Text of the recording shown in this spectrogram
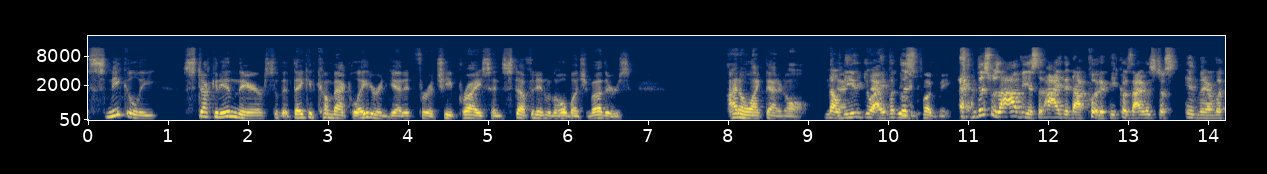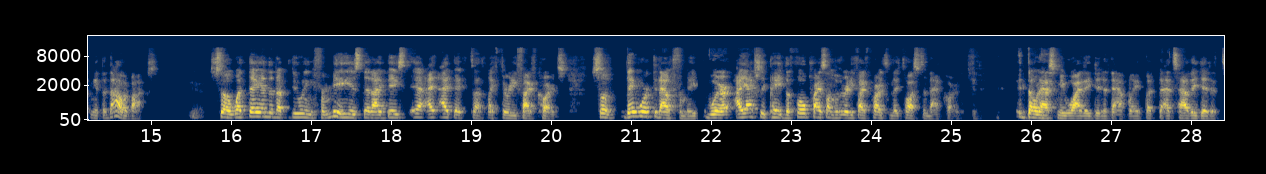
sneakily stuck it in there so that they could come back later and get it for a cheap price and stuff it in with a whole bunch of others, I don't like that at all. No, That- neither do I. But really this bugged me. this was obvious that I did not put it because I was just in there looking at the dollar box. Yeah. So what they ended up doing for me is that I based I, I picked up uh, like 35 cards. So they worked it out for me where I actually paid the full price on the 35 cards and they tossed in that card. Don't ask me why they did it that way, but that's how they did it.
